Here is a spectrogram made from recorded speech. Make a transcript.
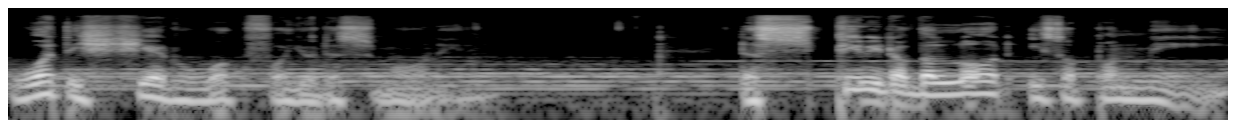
what is shared will work for you this morning. The Spirit of the Lord is upon me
